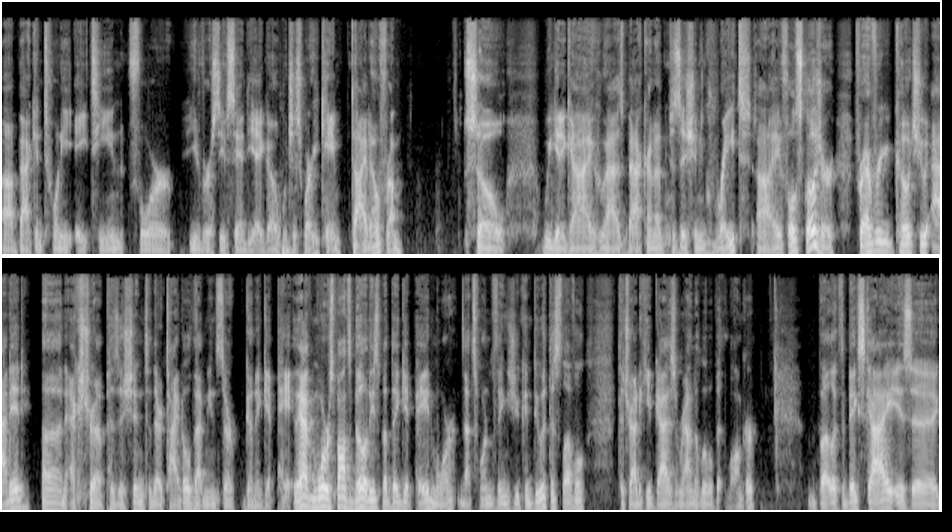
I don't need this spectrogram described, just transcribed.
uh, back in 2018 for University of San Diego, which is where he came to Idaho from. So we get a guy who has background at position great. Uh, full disclosure for every coach who added uh, an extra position to their title, that means they're going to get paid. They have more responsibilities, but they get paid more. That's one of the things you can do at this level to try to keep guys around a little bit longer. But look, the Big Sky is a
